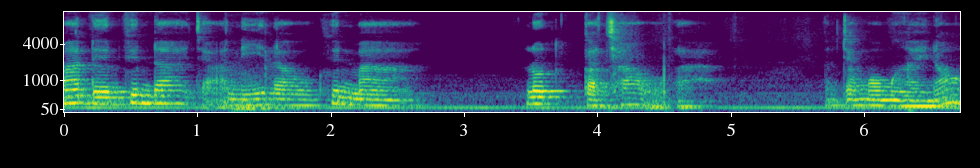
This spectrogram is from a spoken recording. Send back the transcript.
มารถเดินขึ้นได้จ้ะอันนี้เราขึ้นมารถกระเช่าค่ะ มันจังมอเมื่อยเนาะ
